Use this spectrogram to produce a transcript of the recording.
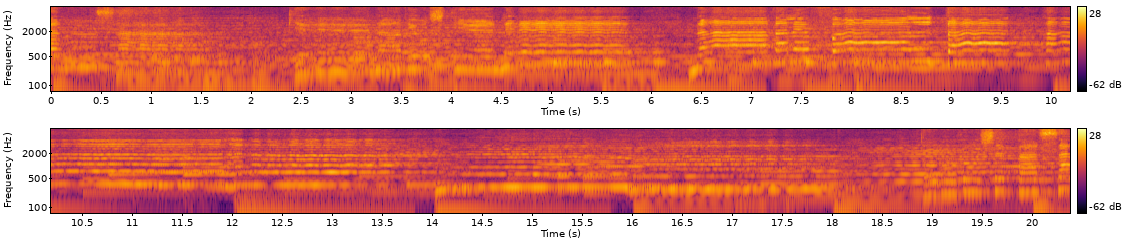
lo alcanza quien a Dios tiene, nada le falta. Todo se pasa,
